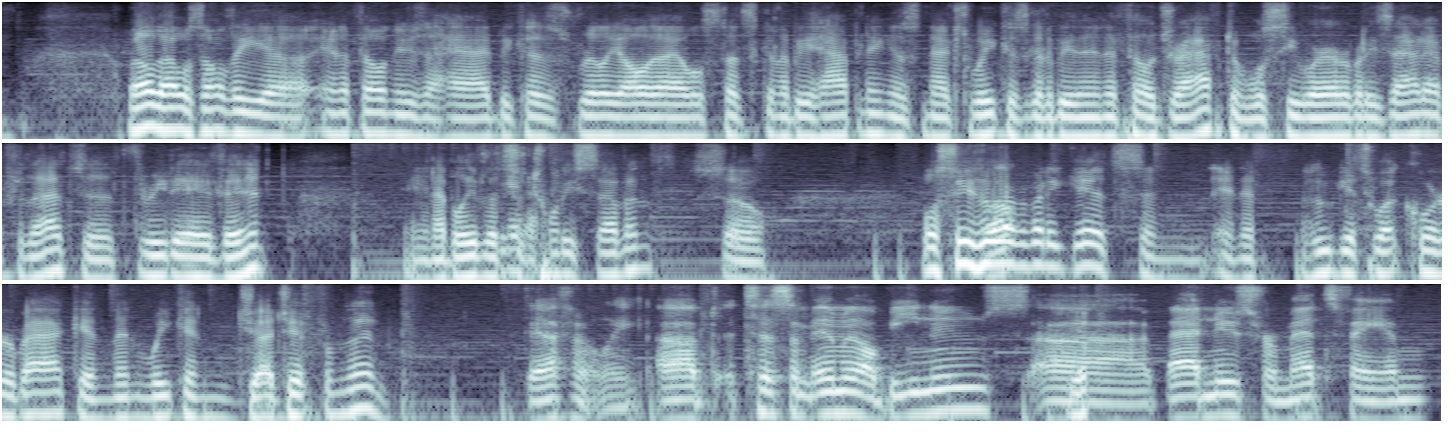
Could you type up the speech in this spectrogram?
Well, that was all the uh, NFL news I had because really all else that's going to be happening is next week is going to be the NFL draft, and we'll see where everybody's at after that. It's a three day event, and I believe that's Yeah. the 27th. So we'll see who Well- everybody gets and, and if who gets what quarterback, and then we can judge it from then. Definitely. Uh, to some MLB news. Uh, Bad news for Mets fans.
